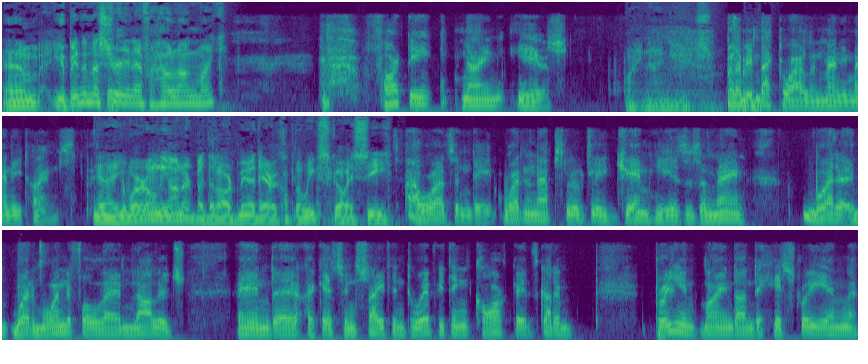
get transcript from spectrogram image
Um, you've been in Australia now for how long, Mike? 49 years. 49 years. But I've been back to Ireland many, many times. Yeah, you were only honoured by the Lord Mayor there a couple of weeks ago, I see. I was indeed. What an absolutely gem he is as a man. What a, what a wonderful um, knowledge and uh, I guess insight into everything. Cork it's got a brilliant mind on the history and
